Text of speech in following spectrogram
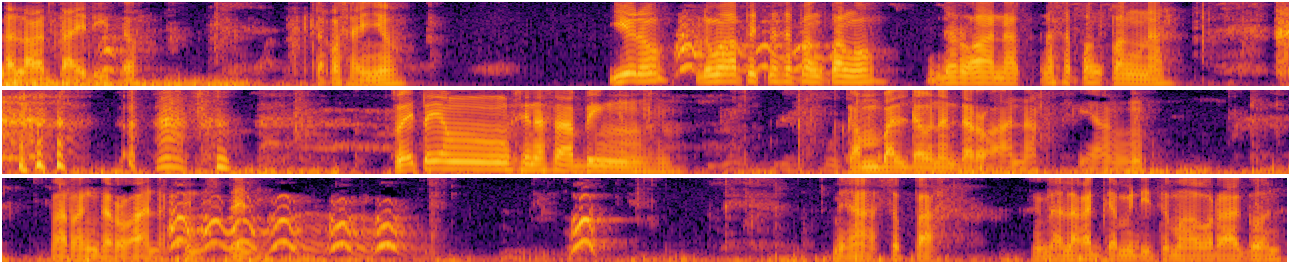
lalakad tayo dito. Kita ko sa inyo. Yun, no, lumapit na sa Pangpang, oh. Daruanak, nasa Pangpang na. so ito yung sinasabing kambal daw ng daroanak yung parang daroanak din still. May aso pa. Naglalakad kami dito mga oragon.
